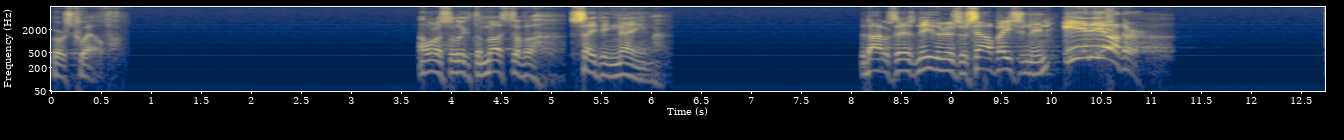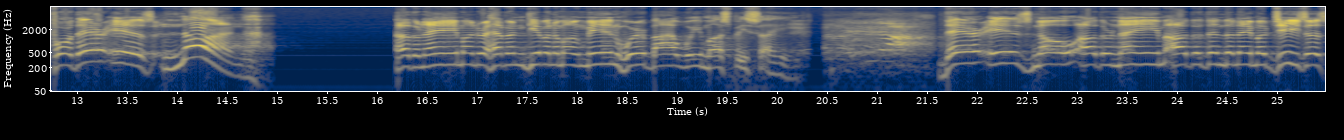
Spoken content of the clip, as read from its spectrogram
verse 12. I want us to look at the must of a saving name. The Bible says, Neither is there salvation in any other, for there is none other name under heaven given among men whereby we must be saved. There is no other name other than the name of Jesus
